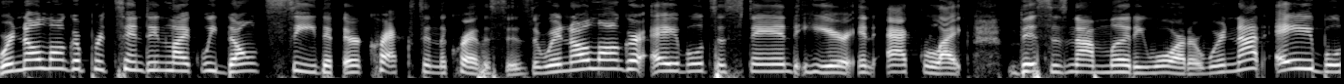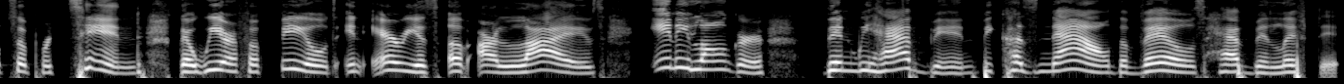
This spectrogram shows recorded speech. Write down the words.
we're no longer pretending like we don't see that there are cracks in the crevices. We're no longer able to stand here and act like this is not muddy water. We're not able to pretend that we are fulfilled in areas of our lives any longer than we have been because now the veils have been lifted.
